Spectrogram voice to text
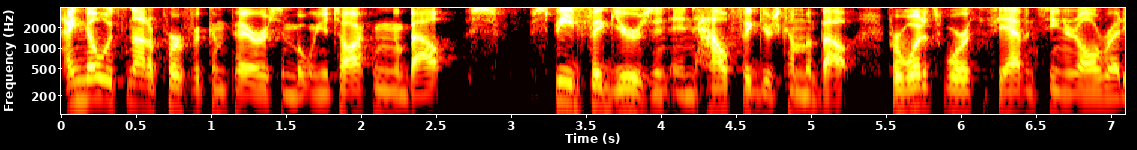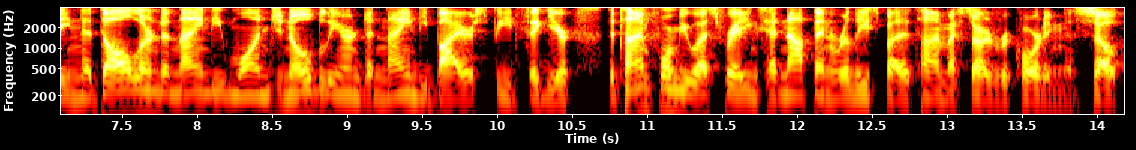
I know it's not a perfect comparison, but when you're talking about speed figures and, and, how figures come about. For what it's worth, if you haven't seen it already, Nadal earned a 91, Ginobili earned a 90 Beyer speed figure. The Timeform US ratings had not been released by the time I started recording this, so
